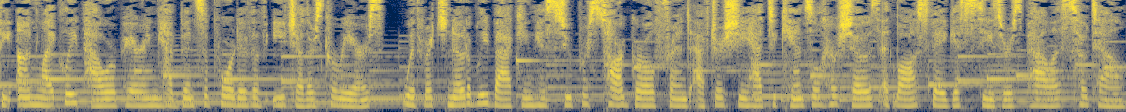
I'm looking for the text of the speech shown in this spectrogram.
The unlikely power pairing have been supportive of each other's careers, with Rich notably backing his superstar girlfriend after she had to cancel her shows at Las Vegas Caesars Palace Hotel.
